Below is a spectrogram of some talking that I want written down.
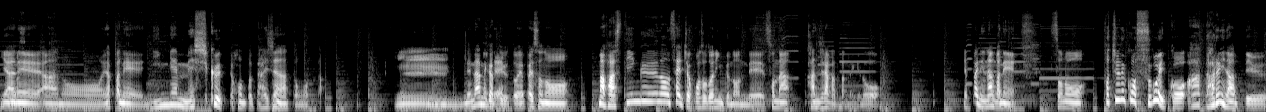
いやねあのーやっぱね人間飯食うって本当大事だなと思ったうーん。でなんでかっていうとやっぱりそのまあファスティングの最中は酵素ドリンク飲んでそんな感じなかったんだけどやっぱりなんかねその途中でこうすごいこうあーだるいなっていう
